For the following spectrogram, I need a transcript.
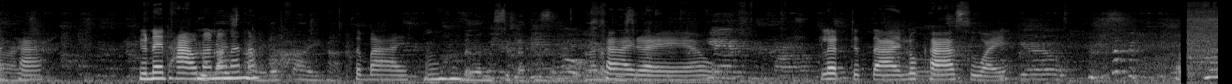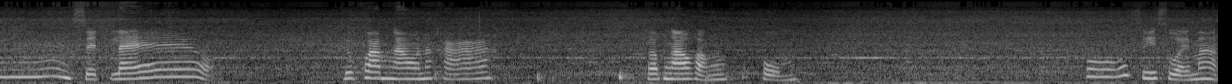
นะคะ อยู่ในเท้าเนอะน้องนัดอยู่นะใกล้สถานีรถไฟค่ะสบายอืมเดินสิบนาทีห้านาทีใช่แล้ว เลิศจะตายลูกค้าสวยอืมเส ร็จแล้ว ดูความเงานะคะ ความเงาของผมโอ้สีสวยมาก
